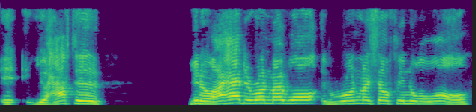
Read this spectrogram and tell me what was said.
it you have to you know i had to run my wall run myself into a wall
